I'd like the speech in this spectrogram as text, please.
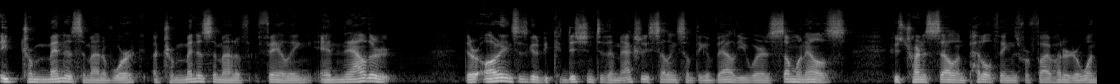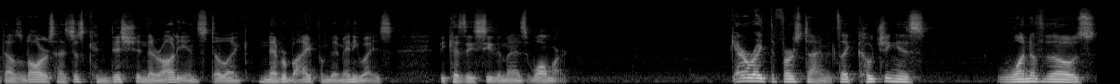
a tremendous amount of work, a tremendous amount of failing, and now their their audience is going to be conditioned to them actually selling something of value, whereas someone else who's trying to sell and peddle things for five hundred or one thousand dollars has just conditioned their audience to like never buy from them anyways, because they see them as Walmart. Get it right the first time. It's like coaching is one of those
